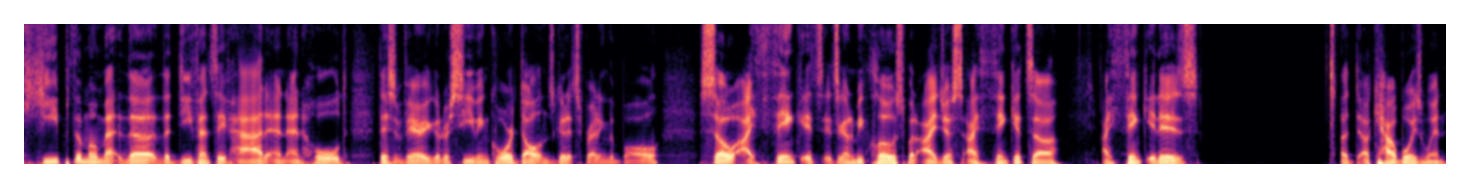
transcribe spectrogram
keep the moment the the defense they've had and and hold this very good receiving corps. Dalton's good at spreading the ball. So I think it's it's going to be close, but I just I think it's a I think it is a, a Cowboys win.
